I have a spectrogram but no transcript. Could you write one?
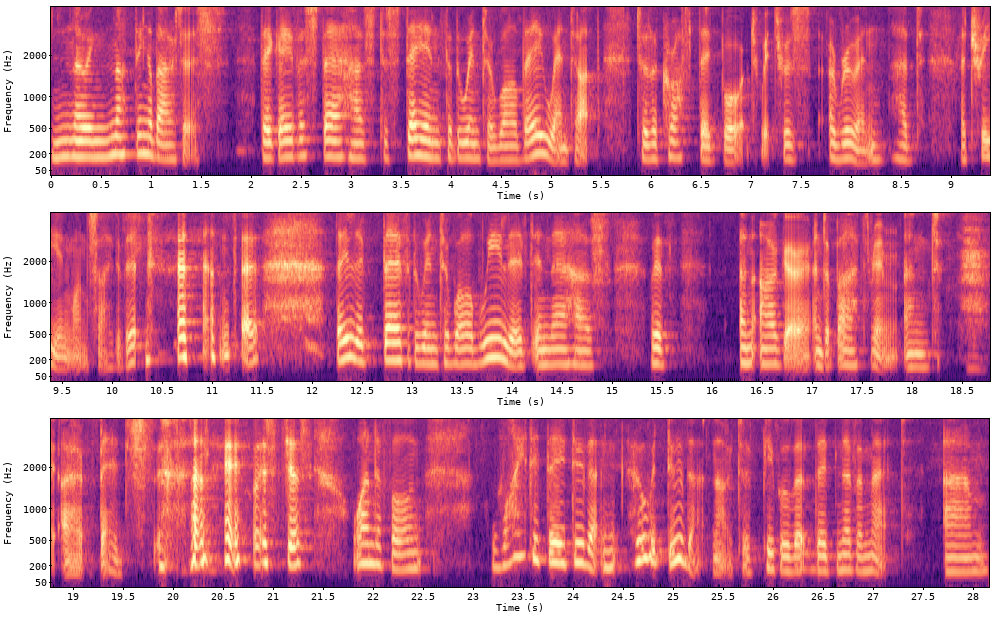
knowing nothing about us. They gave us their house to stay in for the winter while they went up to the croft they'd bought, which was a ruin, had a tree in one side of it. and uh, they lived there for the winter while we lived in their house with an Aga and a bathroom and uh, beds. and it was just wonderful. And why did they do that? And who would do that now to people that they'd never met? Um,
